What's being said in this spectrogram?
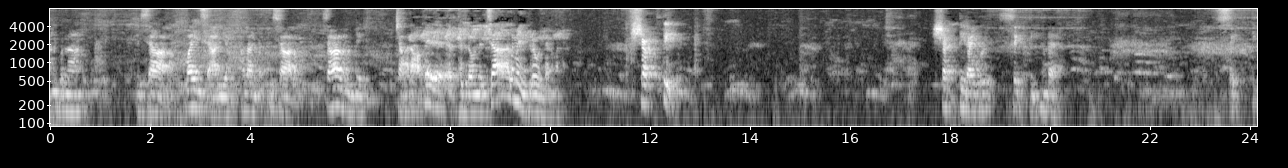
అనుకున్నాను విశాలం వైశాల్యం అలాంటి విశాలం విశాలం అంటే చాలా పెద్ద గ్రౌండ్ విశాలమైన గ్రౌండ్ అనమాట शक्ति। शक्ति राइवल शक्ति है शक्ति।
